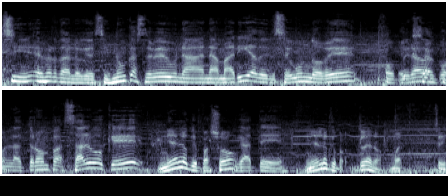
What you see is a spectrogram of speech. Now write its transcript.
Sí, es verdad lo que decís. Nunca se ve una Ana María del segundo B operada Exacto. con la trompa, salvo que Mirá lo que pasó. gatee. Mirá lo que pa- Claro, bueno, Sí,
